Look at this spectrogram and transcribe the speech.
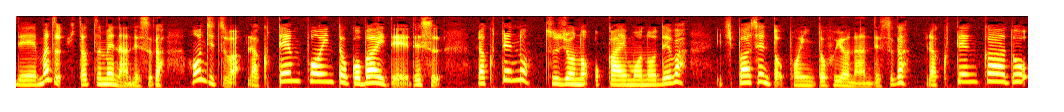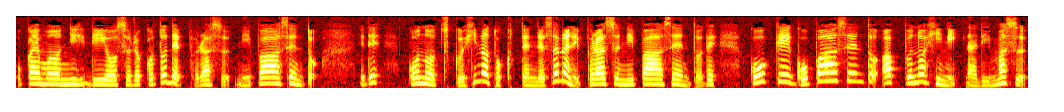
で、まず一つ目なんですが、本日は楽天ポイント5倍デーです。楽天の通常のお買い物では1%ポイント付与なんですが、楽天カードをお買い物に利用することでプラス2%。で、5のつく日の特典でさらにプラス2%で、合計5%アップの日になります。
